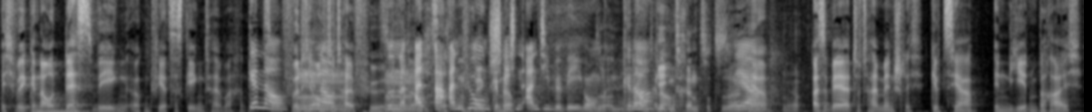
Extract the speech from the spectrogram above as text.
ich will genau deswegen irgendwie jetzt das Gegenteil machen. Genau, So, würde ich genau. auch total fühlen. So eine Und An so- Anführungsstrichen Anti-Bewegung. So ein Genau, ne? genau. Gegentrend sozusagen. Ja. Ja. Also wäre ja total menschlich. Gibt es ja in jedem Bereich.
